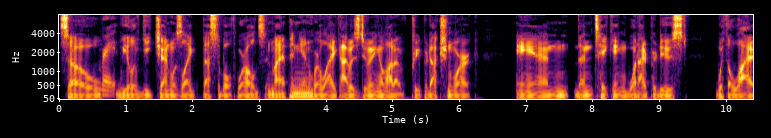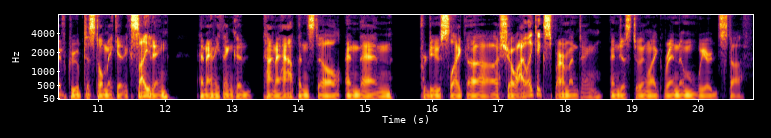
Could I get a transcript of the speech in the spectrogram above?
So Right. Wheel of Geek Gen was like best of both worlds in my opinion, where like I was doing a lot of pre-production work and then taking what I produced with a live group to still make it exciting and anything could kind of happen still and then produce like a, a show. I like experimenting and just doing like random weird stuff.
